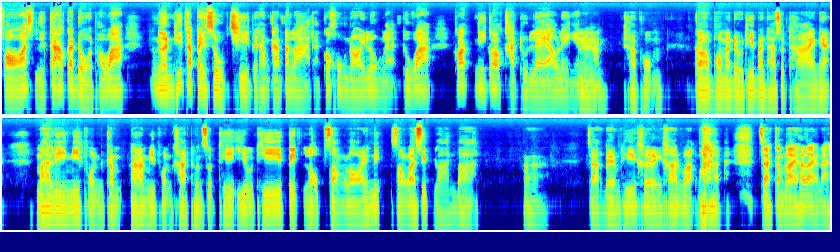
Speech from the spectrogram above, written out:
ฟอสหรือก้าวกระโดด เพราะว่าเงินที่จะไปสูบฉีดไปทำการตลาดอะก็คงน้อยลงแหละทุกว่าก็นี่ก็ขาดทุนแล้วอะไรอย่างเงี้ยนะครับอืมครับผมก็พอมาดูที่บรรทัดสุดท้ายเนี่ยมารีมีผลกำอ่ามีผลขาดทุนสุทธิอยู่ที่ติดลบ 200 210 ล้านบาทอ่า จากเดิมที่เคยคาดหวังว่าจากกำไรเท่าไหร่นะ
